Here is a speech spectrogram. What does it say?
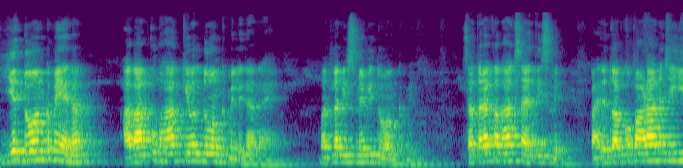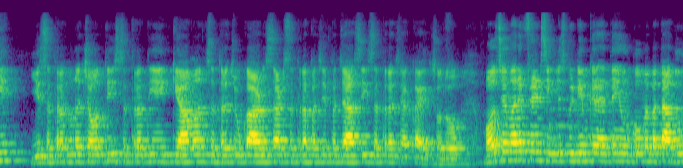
ये दो अंक में है ना? अब आपको भाग केवल दो अंक में ले जाना है। मतलब इसमें भी दो अंक में। सत्रह का भाग सैंतीस में। पहले तो आपको पहाड़ा आना चाहिए। ये सत्रह दूना चौतीस, सत्रह तीन, इक्यावन, सत्रह चौका अड़सठ, सत्रह पच्चीस, पचासी, सत्रह छक्का, एक सौ दो। बहुत से हमारे फ्रेंड्स इंग्लिश मीडियम के रहते हैं, उनको मैं बता दूँ।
